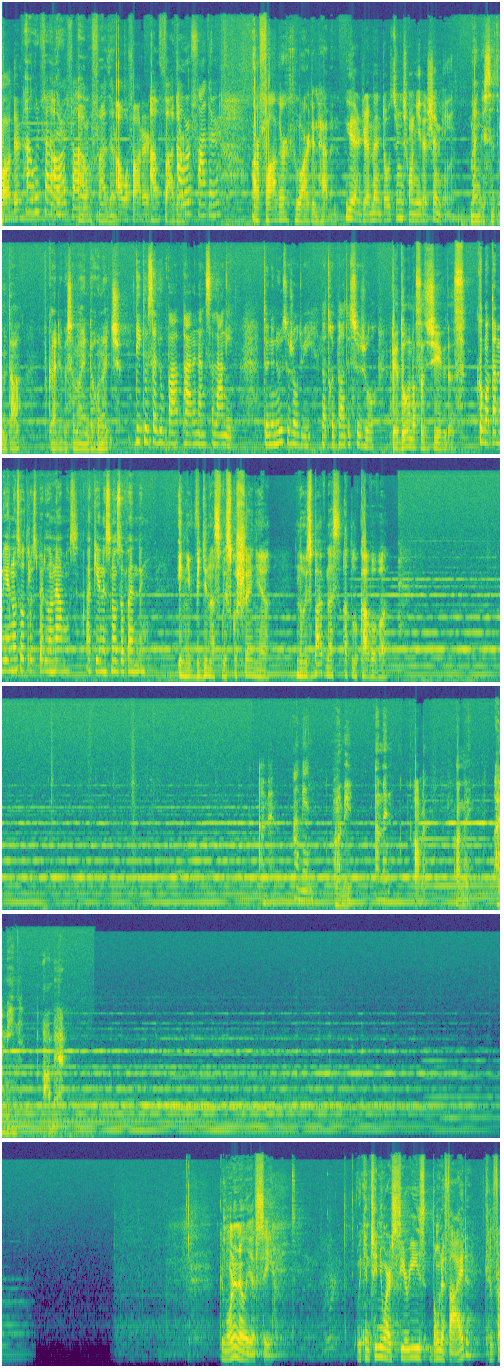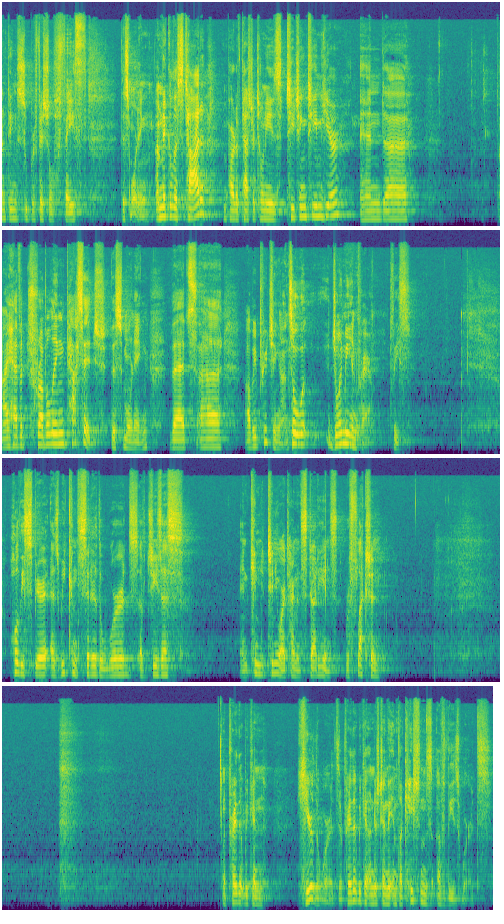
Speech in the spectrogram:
Father, Our Father, Our Father, Our Father, our Father， our Father, our Father, Our Father who art in heaven, 愿人们都遵从你的圣名， መንግሥትህ ትምጣ፣ ፈቃድህ በሰማይ እንደሆነች dito sa lupa para ng sa langit. Donne-nous aujourd'hui notre pain de ce jour. perdoa nossas dívidas, como también nosotros perdonamos a quienes nos ofenden. и не введи нас в искушение, но избавь нас от лукавого. Good morning, LEFC. We continue our series, Bonafide Confronting Superficial Faith, this morning. I'm Nicholas Todd. I'm part of Pastor Tony's teaching team here, and uh, I have a troubling passage this morning that uh, I'll be preaching on. So join me in prayer, please. Holy Spirit, as we consider the words of Jesus, and continue our time in study and reflection. I pray that we can hear the words. I pray that we can understand the implications of these words.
